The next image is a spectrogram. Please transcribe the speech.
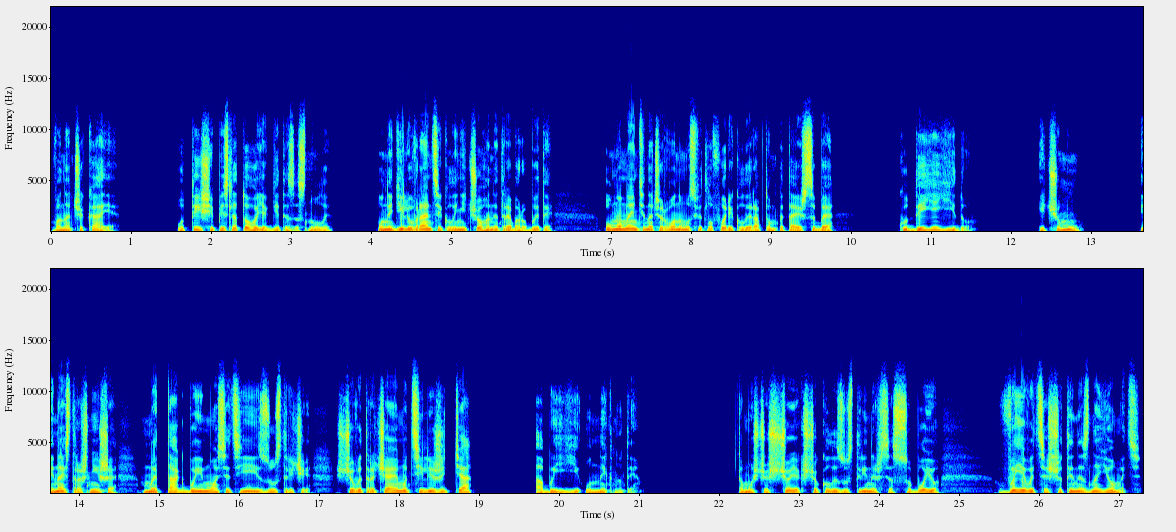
Вона чекає. У тиші після того, як діти заснули. У неділю вранці, коли нічого не треба робити. У моменті на червоному світлофорі, коли раптом питаєш себе, куди я їду? І чому? І найстрашніше, ми так боїмося цієї зустрічі, що витрачаємо цілі життя, аби її уникнути. Тому що що, якщо коли зустрінешся з собою, виявиться, що ти незнайомець?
